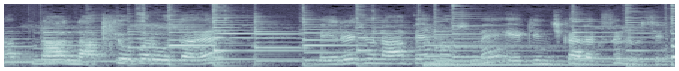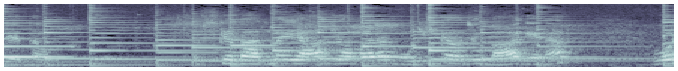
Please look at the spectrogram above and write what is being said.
अपना नाप के ऊपर होता है। मेरे जो नाप है, मैं उसमें एक इंच का अलग से लूसिंग देता हूँ। उसके बाद में यहाँ जो हमारा मूली का जो भाग है ना, वो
